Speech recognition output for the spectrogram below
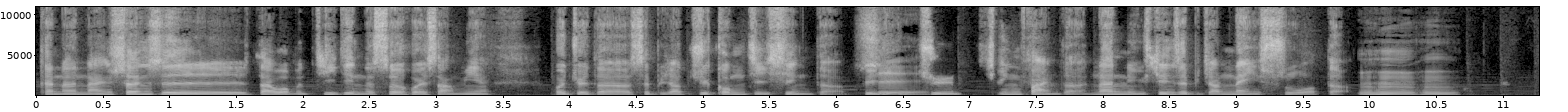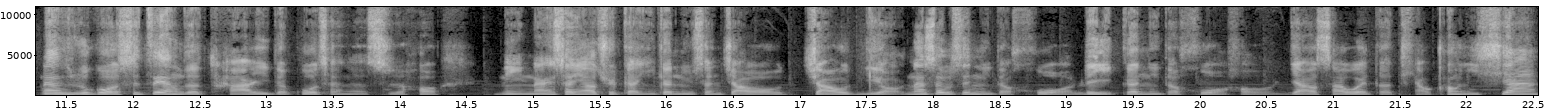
可能男生是在我们既定的社会上面。会觉得是比较具攻击性的，是具侵犯的。那女性是比较内缩的。嗯哼嗯哼。那如果是这样的差异的过程的时候，你男生要去跟一个女生交交友，那是不是你的火力跟你的火候要稍微的调控一下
